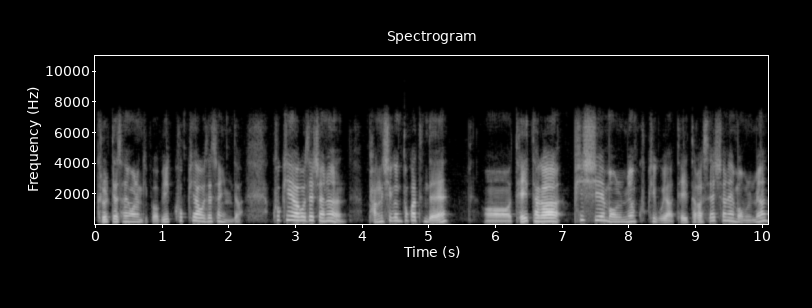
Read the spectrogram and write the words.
그럴 때 사용하는 기법이 쿠키하고 세션입니다. 쿠키하고 세션은 방식은 똑같은데 어, 데이터가 PC에 머물면 쿠키고요. 데이터가 세션에 머물면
